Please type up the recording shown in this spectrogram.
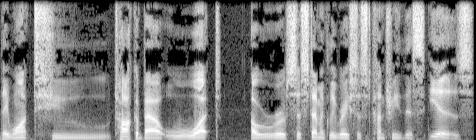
They want to talk about what a systemically racist country this is,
